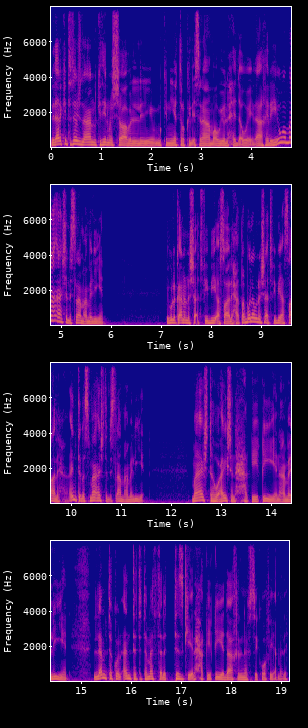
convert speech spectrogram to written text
لذلك أنت تجد الآن كثير من الشباب اللي ممكن يترك الإسلام أو يلحد أو إلى آخره هو ما عاش الإسلام عمليا. يقول لك أنا نشأت في بيئة صالحة، طب ولو نشأت في بيئة صالحة، أنت بس ما عشت الإسلام عمليا. ما عشته عيشا حقيقيا عمليا. لم تكن أنت تتمثل التزكية الحقيقية داخل نفسك وفي عملك.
